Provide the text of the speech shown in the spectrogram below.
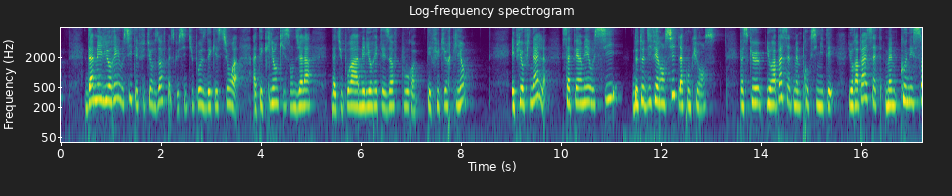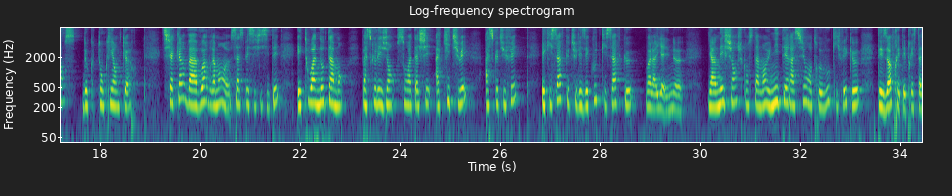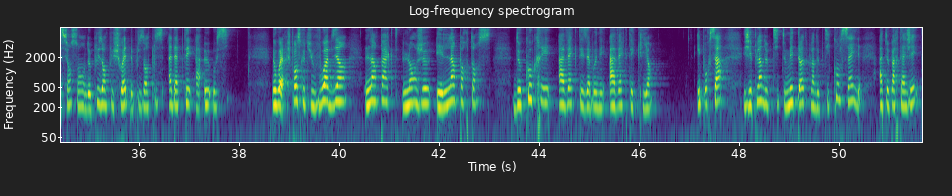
d'améliorer aussi tes futures offres, parce que si tu poses des questions à, tes clients qui sont déjà là, bah, tu pourras améliorer tes offres pour tes futurs clients. Et puis au final, ça te permet aussi de te différencier de la concurrence. Parce qu'il n'y aura pas cette même proximité, il n'y aura pas cette même connaissance de ton client de cœur. Chacun va avoir vraiment euh, sa spécificité, et toi notamment, parce que les gens sont attachés à qui tu es, à ce que tu fais, et qui savent que tu les écoutes, qui savent que voilà, il y a une, il y a un échange constamment, une itération entre vous qui fait que tes offres et tes prestations sont de plus en plus chouettes, de plus en plus adaptées à eux aussi. Donc voilà, je pense que tu vois bien l'impact, l'enjeu et l'importance de co-créer avec tes abonnés, avec tes clients. Et pour ça, j'ai plein de petites méthodes, plein de petits conseils à te partager.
